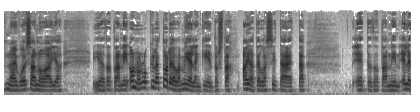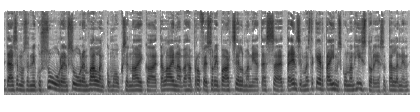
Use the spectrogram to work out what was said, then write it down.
näin voi sanoa. Ja, ja tota, niin on ollut kyllä todella mielenkiintoista ajatella sitä, että että tota, niin eletään semmoisen niin kuin suuren, suuren vallankumouksen aikaa, että lainaan vähän professori Bart Selmania tässä, että ensimmäistä kertaa ihmiskunnan historiassa tällainen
